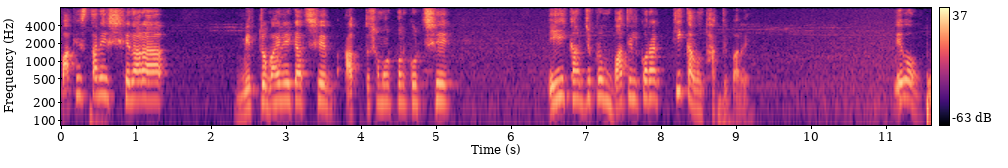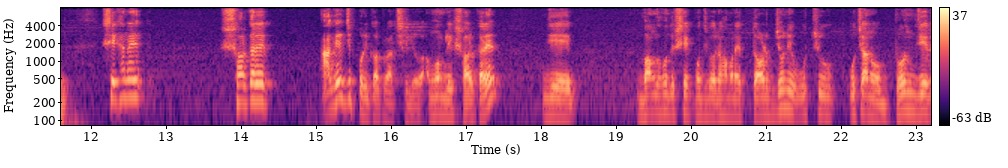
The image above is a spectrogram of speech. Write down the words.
পাকিস্তানি সেনারা মিত্র বাহিনীর কাছে আত্মসমর্পণ করছে, এই কার্যক্রম বাতিল করার কি কারণ থাকতে পারে? এবং সেখানে সরকারের আগের যে পরিকল্পনা ছিল, আওয়ামী লীগ সরকারের, যে বঙ্গবন্ধু শেখ মুজিবুর রহমানের তর্জনী উঁচু, উঁচানো ব্রোঞ্জের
